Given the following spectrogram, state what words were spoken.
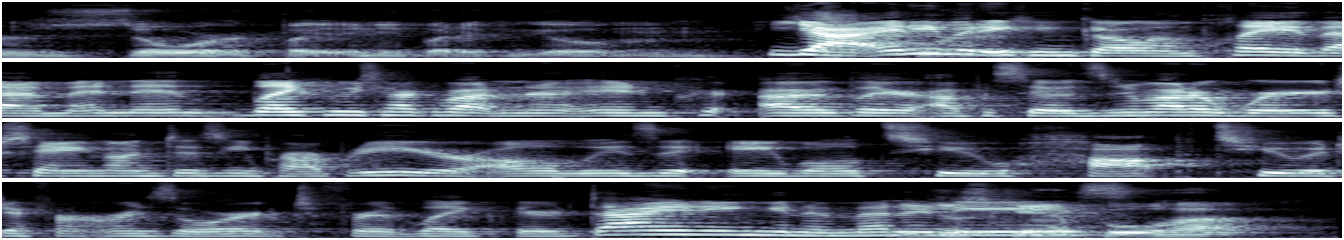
resort, but anybody can go and yeah, anybody can go and play them, and then, like we talked about in, in earlier episodes, no matter where you're staying on Disney property, you're always able to hop to a different resort for like their dining and you amenities. just can't pool hop.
